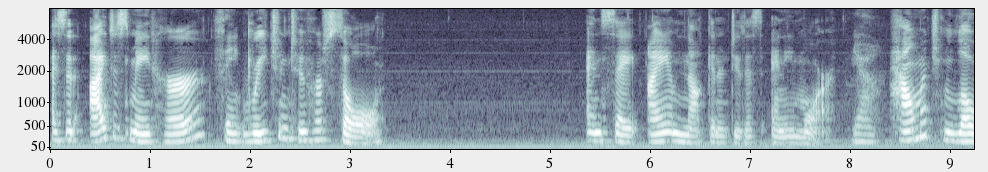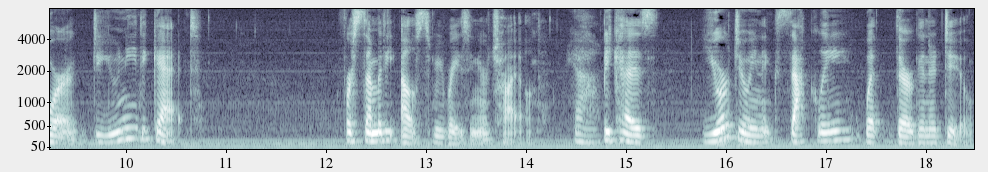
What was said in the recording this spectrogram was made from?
I said, I just made her Think. reach into her soul and say, I am not going to do this anymore. Yeah. How much lower do you need to get for somebody else to be raising your child? Yeah. Because you're doing exactly what they're going to do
